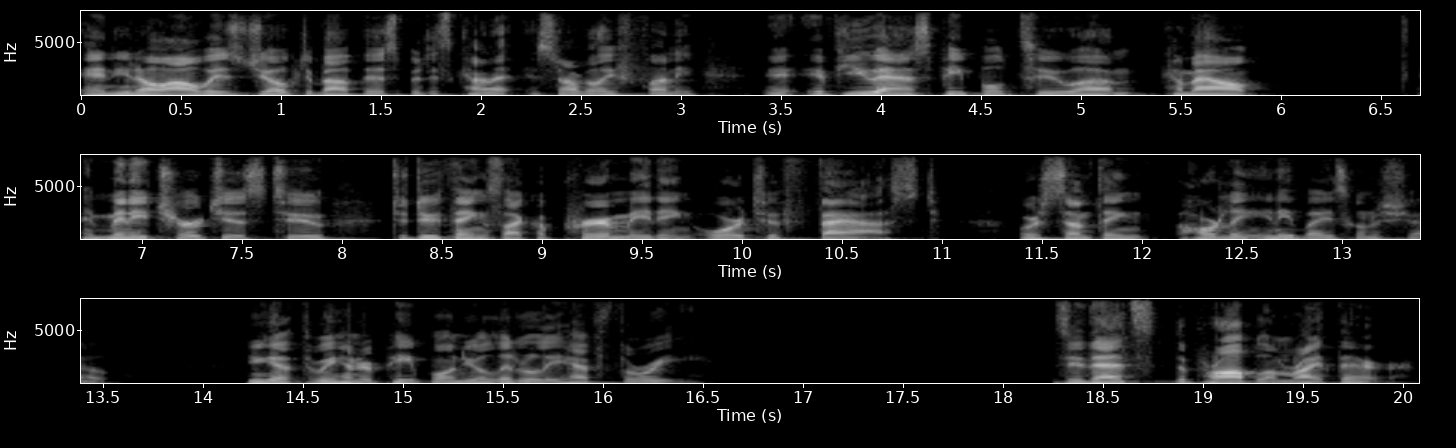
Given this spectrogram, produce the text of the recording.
and you know i always joked about this but it's kind of it's not really funny if you ask people to um, come out in many churches to to do things like a prayer meeting or to fast or something hardly anybody's going to show you can have 300 people and you'll literally have three see that's the problem right there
